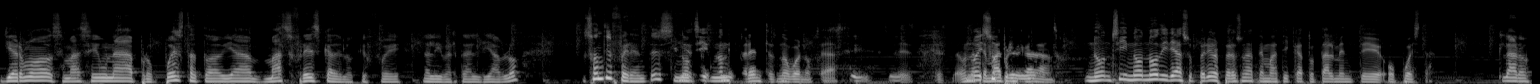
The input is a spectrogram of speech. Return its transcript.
Yermo se me hace una propuesta todavía más fresca de lo que fue La Libertad del Diablo. Son diferentes, no, sí, son diferentes, no, bueno, o sea, una temática, no, sí, no, no diría superior, pero es una temática totalmente opuesta. Claro,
